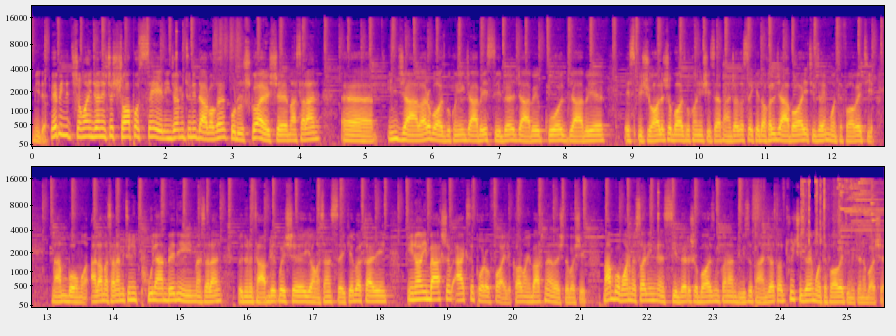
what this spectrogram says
میده. ببینید شما اینجا نوشته shop و sale. اینجا می‌تونید در واقع فروشگاهشه. مثلا این جعبه رو باز بکنید. یک جعبه silver جعبه gold جعبه special ش رو باز بکنید. 650 تا سکه داخل جعبه های چیزهای متفاوتی من با الان مثلا می‌تونید پولم بدین مثلا بدون تبلیغ بشه یا مثلا سکه بخرین. اینا این بخش عکس پروفایل. کار با این بخش نداشته باشید. من به عنوان مثال این silver ش رو باز می‌کنم 250 تا تو چیزای متفاوتی می‌تونه باشه.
